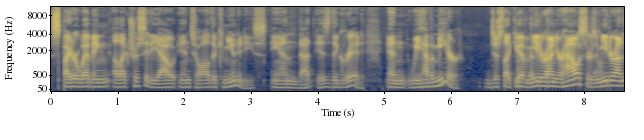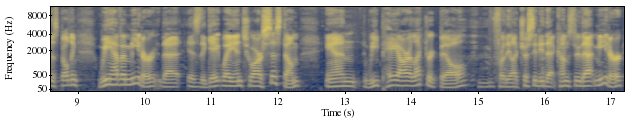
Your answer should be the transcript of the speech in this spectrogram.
spider webbing electricity out into all the communities, and that is the grid. And we have a meter just like you have a meter on your house, there's a meter on this building. We have a meter that is the gateway into our system, and we pay our electric bill for the electricity that comes through that meter,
